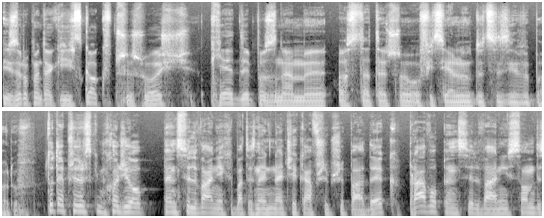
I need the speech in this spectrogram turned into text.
i zróbmy taki skok w przyszłość. Kiedy poznamy ostateczną, oficjalną decyzję wyborów? Tutaj przede wszystkim chodzi o Pensylwanię, chyba to jest naj, najciekawszy przypadek. Prawo Pensylwanii, sądy,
